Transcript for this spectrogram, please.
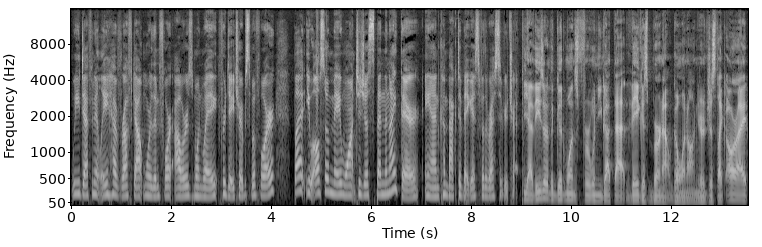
We definitely have roughed out more than four hours one way for day trips before, but you also may want to just spend the night there and come back to Vegas for the rest of your trip. Yeah, these are the good ones for when you got that Vegas burnout going on. You're just like, all right,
